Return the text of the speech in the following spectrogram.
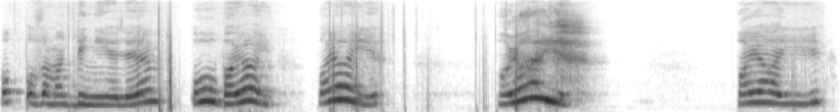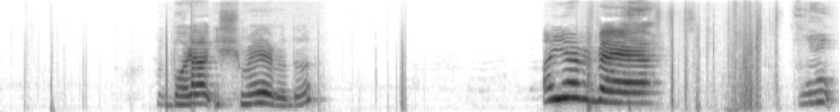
Hop o zaman deneyelim. Oo bayağı iyi. Bayağı iyi. Bayağı iyi. Bayağı iyi. Bayağı işime yaradı. Hayır be. Bunu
